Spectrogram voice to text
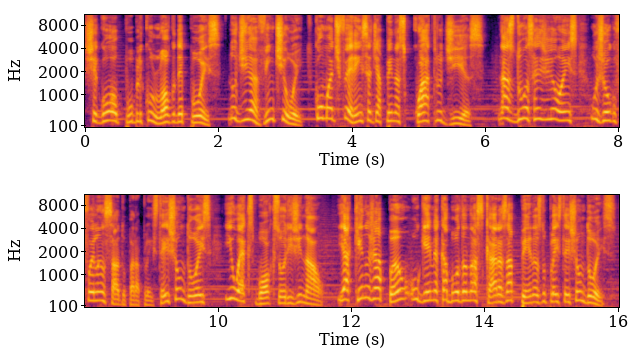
chegou ao público logo depois, no dia 28, com uma diferença de apenas 4 dias. Nas duas regiões, o jogo foi lançado para Playstation 2 e o Xbox original. E aqui no Japão, o game acabou dando as caras apenas no Playstation 2.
